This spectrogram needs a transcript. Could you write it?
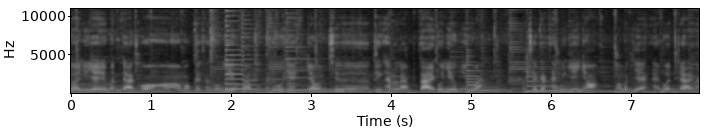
Rồi, như vậy mình đã có một cái thân con diều và một cái đuôi nha giờ mình sẽ tiến hành làm tay của diều nha các bạn. Mình sẽ cắt hai miếng giấy nhỏ và mình dán hai bên trai nó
